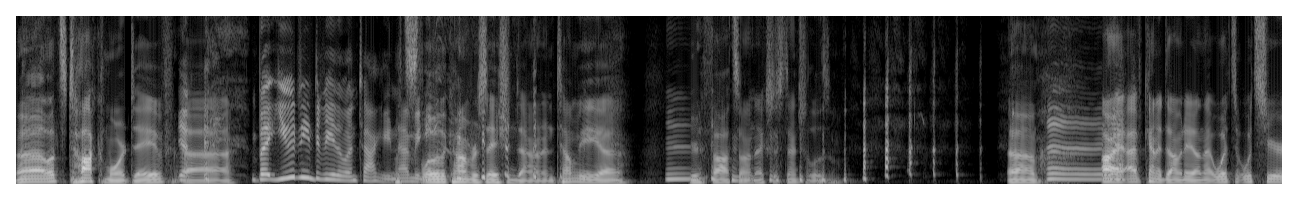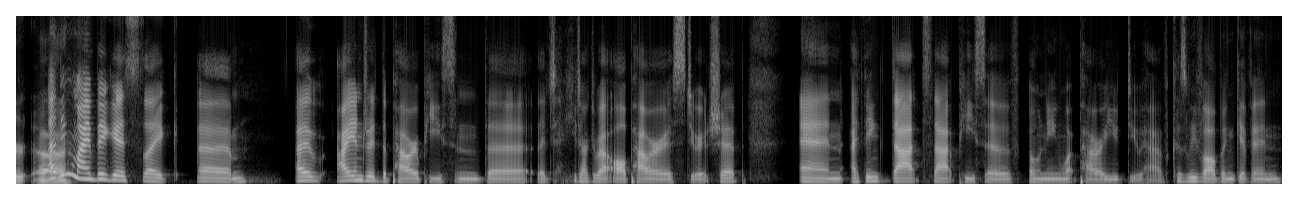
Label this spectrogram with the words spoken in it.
Uh, let's talk more, Dave. Yeah. but you need to be the one talking, Uh, let's not me. slow the conversation down and tell me uh, your thoughts on existentialism. Um, Uh, all right. I've kind of dominated on that. What's what's your? Uh, I think my biggest like um I I enjoyed the power piece and the he talked about all power is stewardship. And I think that's that piece of owning what power you do have because we've all been given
